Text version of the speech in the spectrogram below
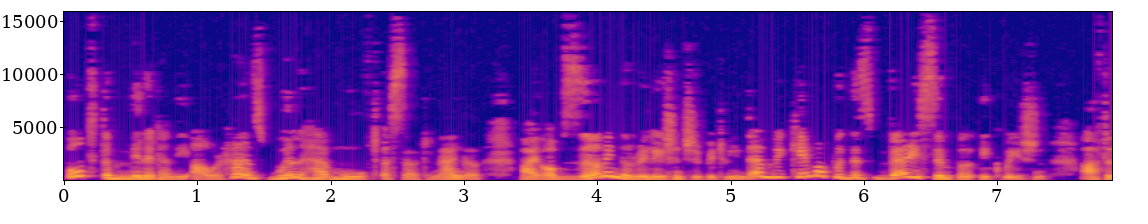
both the minute and the hour hands will have moved a certain angle. By observing the relationship between them, we came up with this very simple equation. After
